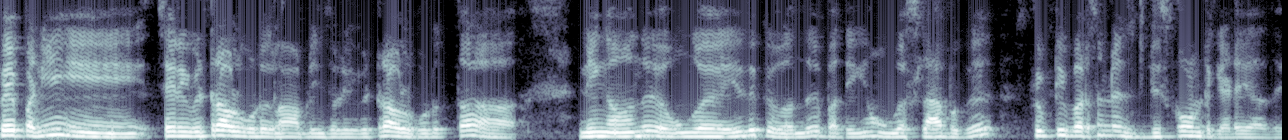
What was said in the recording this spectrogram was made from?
பே பண்ணி சரி விட்ராவல் கொடுக்கலாம் அப்படின்னு சொல்லி விட்ராவல் கொடுத்தா நீங்கள் வந்து உங்கள் இதுக்கு வந்து பார்த்தீங்கன்னா உங்கள் ஸ்லாபுக்கு ஃபிஃப்டி பர்சன்டேஜ் டிஸ்கவுண்ட் கிடையாது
